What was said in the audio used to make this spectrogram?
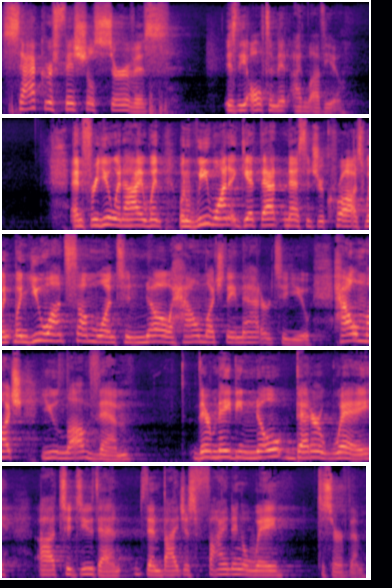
sacrificial service is the ultimate I love you. And for you and I, when, when we want to get that message across, when, when you want someone to know how much they matter to you, how much you love them, there may be no better way uh, to do that than by just finding a way to serve them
